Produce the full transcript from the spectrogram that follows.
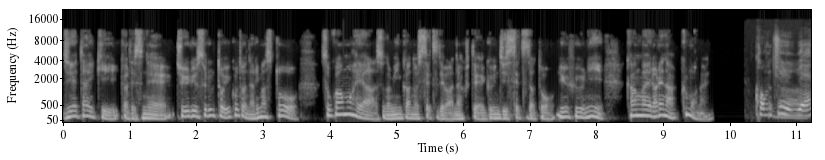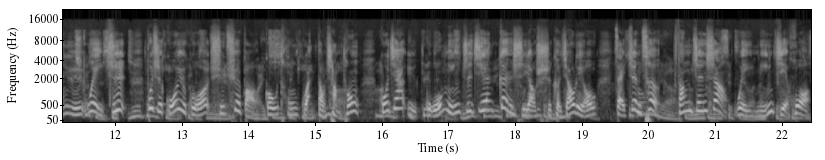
自卫队机がですね、驻留するということになりますと、そこはもはやその民间の施设ではなくて军事施设だというふうに考えられなくもない。恐惧源于未知，不止国与国需确保沟通管道畅通，国家与国民之间更是要时刻交流，在政策方针上为民解惑，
